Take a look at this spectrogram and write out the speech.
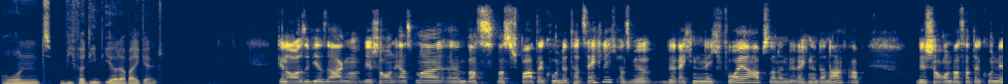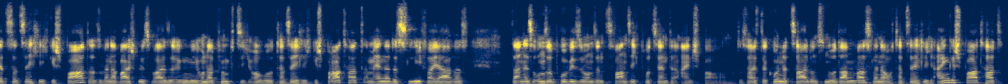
Und wie verdient ihr dabei Geld? Genau, also wir sagen, wir schauen erstmal, ähm, was, was spart der Kunde tatsächlich. Also wir, wir rechnen nicht vorher ab, sondern wir rechnen danach ab. Wir schauen, was hat der Kunde jetzt tatsächlich gespart. Also wenn er beispielsweise irgendwie 150 Euro tatsächlich gespart hat am Ende des Lieferjahres, dann ist unsere Provision sind 20 Prozent der Einsparung. Das heißt, der Kunde zahlt uns nur dann was, wenn er auch tatsächlich eingespart hat.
